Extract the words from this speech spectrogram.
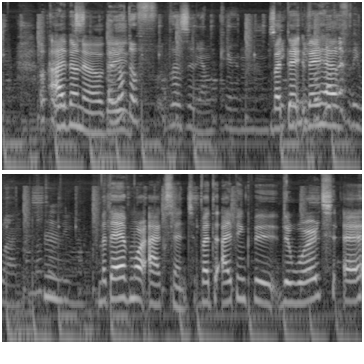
okay, I don't know. A lot of Brazilian can But speak they- English, they but have- not everyone. Not Hmm. everyone. but they have more accent. But I think the the words uh,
